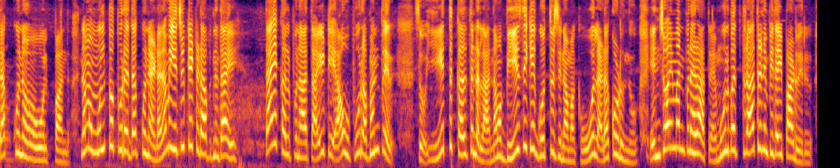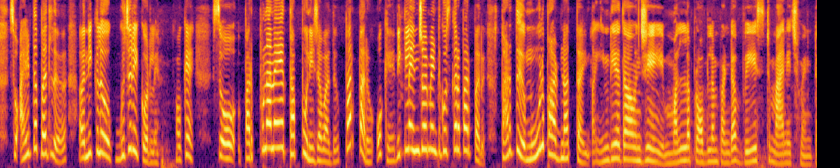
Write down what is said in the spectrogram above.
ದಕ್ಕುನ ಓಲ್ಪ ಅಂದ್. ನಮ್ಮ ಮುಲ್ಪ ಪೂರ ದಕ್ಕುನ ಆಂಡ ನಮ್ಮ ಎಜುಕೇಟೆಡ್ ಆಪುನ ದಾಯ್. ದಾಯ ಕಲ್ಪನಾ ಆತ ಐ ಟಿ ಅವು ಪೂರ ಬಂದ್ಪೇರು ಸೊ ಏತ್ ಕಲ್ತನಲ್ಲ ನಮ್ಮ ಬೇಸಿಗೆ ಗೊತ್ತುಜಿ ನಮಕ್ ಓಲ್ ಅಡಕೊಡುಂದು ಎಂಜಾಯ್ ಮನ್ಪುನ ರಾತ್ರಿ, ಮೂಲ್ ಬತ್ ರಾತ್ರಿ ನಿಪಿದೈ ಪಾಡುವೆರು. ಸೊ ಐಟ ಬದ್ಲು ನಿಕ್ಲು ಗುಜರಿ ಕೊರ್ಲೆ, ಓಕೆ? ಸೊ ಪರ್ಪುನನೇ ತಪ್ಪು ನಿಜವಾದ. ಪರ್ಪರು, ಓಕೆ? ನಿಕ್ಲ ಎಂಜಾಯ್ಮೆಂಟ್ಗೋಸ್ಕರ ಪರ್ಪರ್. ಪರ್ದು ಮೂಲ ಪಾಡ್ನ ಅತ್ತಾಯಿ ಇಂಡಿಯಾದ ಒಂಜಿ ಮಲ್ಲ ಪ್ರಾಬ್ಲಮ್ ಪಂಡ ವೇಸ್ಟ್ ಮ್ಯಾನೇಜ್ಮೆಂಟ್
